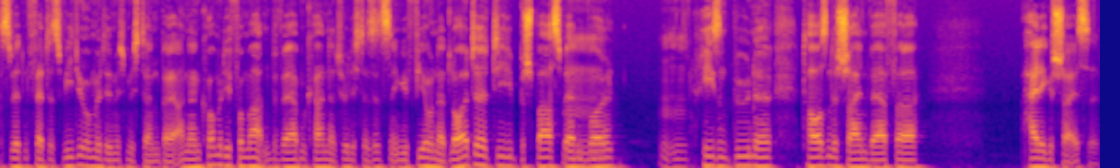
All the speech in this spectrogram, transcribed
das wird ein fettes Video, mit dem ich mich dann bei anderen Comedy-Formaten bewerben kann. Natürlich, da sitzen irgendwie 400 Leute, die bespaßt werden wollen. Riesenbühne, tausende Scheinwerfer. Heilige Scheiße.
